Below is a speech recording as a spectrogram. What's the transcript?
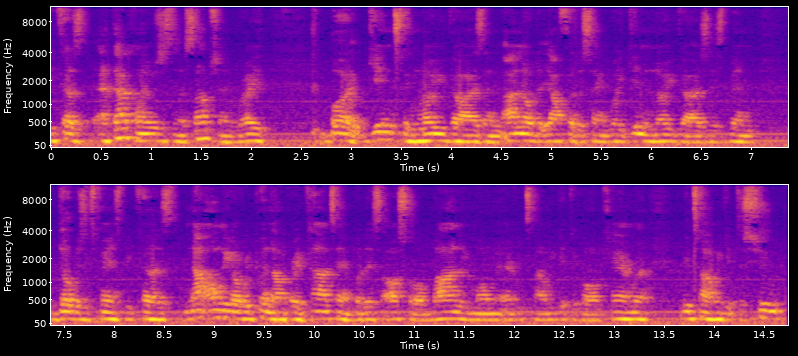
because at that point it was just an assumption, right? But getting to know you guys, and I know that y'all feel the same way. Getting to know you guys has been dopest experience because not only are we putting out great content, but it's also a bonding moment every time we get to go on camera, every time we get to shoot.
